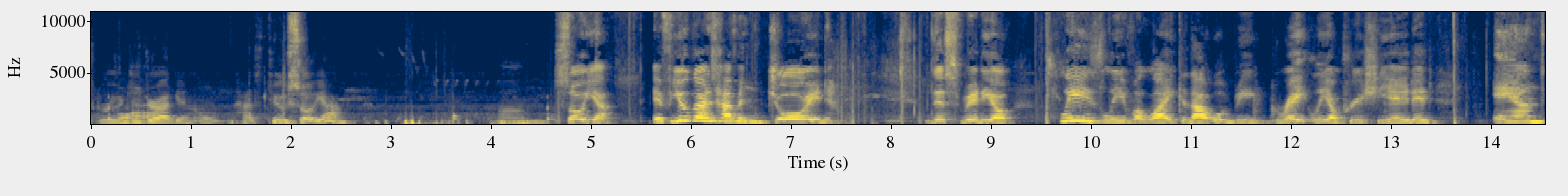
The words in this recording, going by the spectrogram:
Scrooge Dragon has two. So yeah. Um, so yeah, if you guys have enjoyed this video, please leave a like. That would be greatly appreciated. And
